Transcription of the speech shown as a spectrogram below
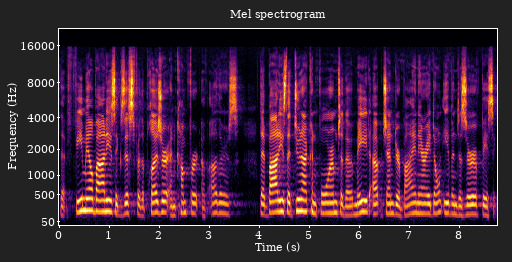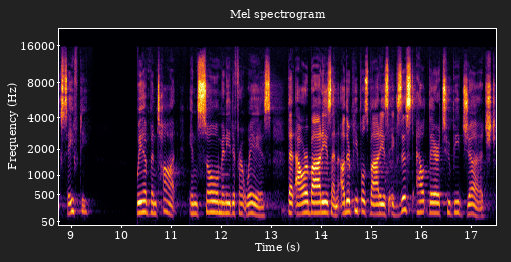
that female bodies exist for the pleasure and comfort of others, that bodies that do not conform to the made up gender binary don't even deserve basic safety we have been taught in so many different ways that our bodies and other people's bodies exist out there to be judged.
